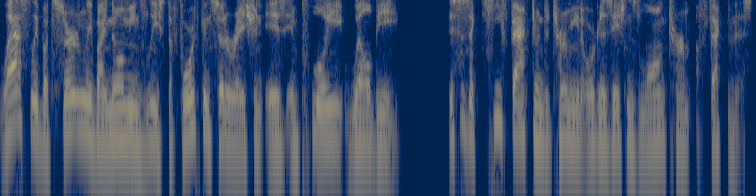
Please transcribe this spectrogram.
Lastly, but certainly by no means least, the fourth consideration is employee well being. This is a key factor in determining an organization's long term effectiveness.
